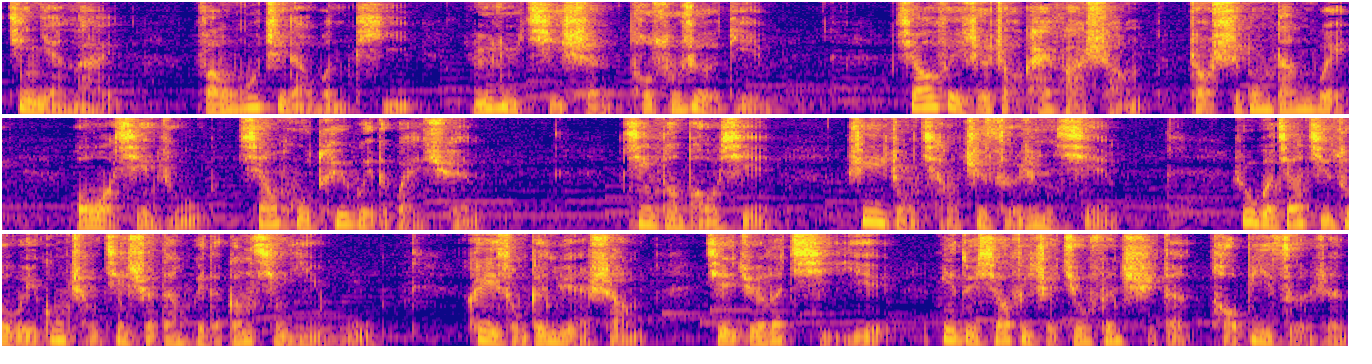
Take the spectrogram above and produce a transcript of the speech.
近年来，房屋质量问题屡屡跻身投诉热点，消费者找开发商、找施工单位，往往陷入相互推诿的怪圈。新房保险是一种强制责任险，如果将其作为工程建设单位的刚性义务，可以从根源上解决了企业面对消费者纠纷时的逃避责任、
